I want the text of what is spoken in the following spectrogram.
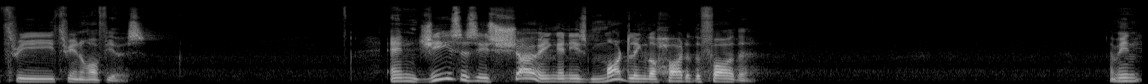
three, three and a half years. And Jesus is showing and he's modeling the heart of the Father. I mean,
